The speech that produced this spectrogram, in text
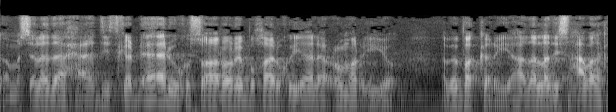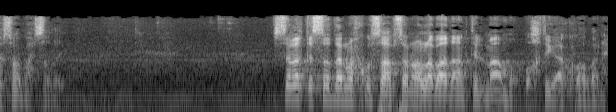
waa masalada axaadiidka dheer uu ku soo arooray bukhaari ku yaalla cumar iyo abubakar iyo hadalladii saxaabada ka soo baxsaday isla qisadan wax ku saabsan oo labaad aan tilmaamo waktigaa koobane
